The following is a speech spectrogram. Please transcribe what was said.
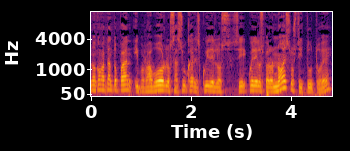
no coma tanto pan y por favor los azúcares cuídelos, sí, cuídelos, pero no es sustituto, ¿eh?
